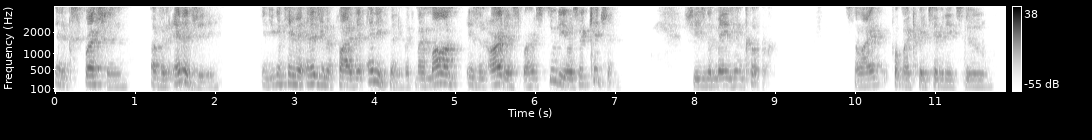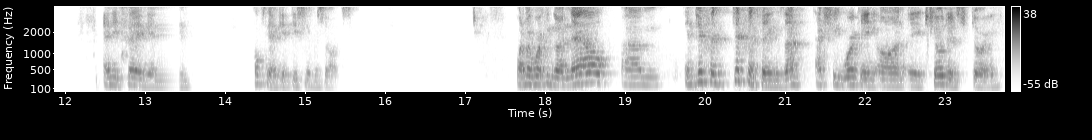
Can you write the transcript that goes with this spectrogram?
an expression of an energy, and you can take that energy and apply it to anything. Like my mom is an artist, but her studio is her kitchen. She's an amazing cook, so I put my creativity to anything, and hopefully I get decent results. What am I working on now? Um, in different different things. I'm actually working on a children's story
